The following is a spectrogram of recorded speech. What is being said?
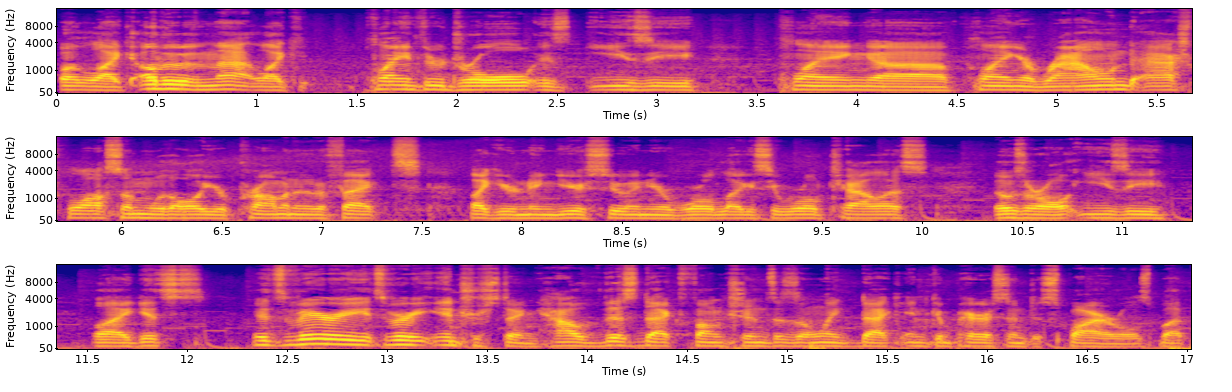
but like other than that, like Playing through Droll is easy. Playing uh, playing around Ash Blossom with all your prominent effects, like your Ningirsu and your World Legacy World Chalice, those are all easy. Like it's it's very it's very interesting how this deck functions as a Link deck in comparison to Spirals. But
